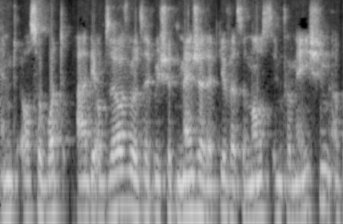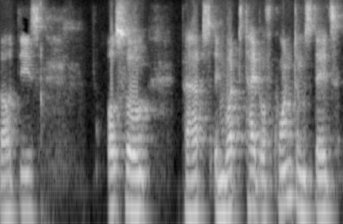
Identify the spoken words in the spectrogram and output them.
And also what are the observables that we should measure that give us the most information about these? Also, perhaps in what type of quantum states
